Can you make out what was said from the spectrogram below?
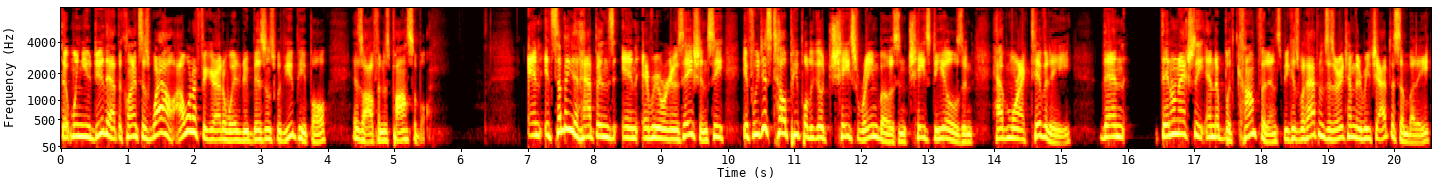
that when you do that, the client says, wow, I want to figure out a way to do business with you people as often as possible. And it's something that happens in every organization. See, if we just tell people to go chase rainbows and chase deals and have more activity, then they don't actually end up with confidence because what happens is every time they reach out to somebody,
